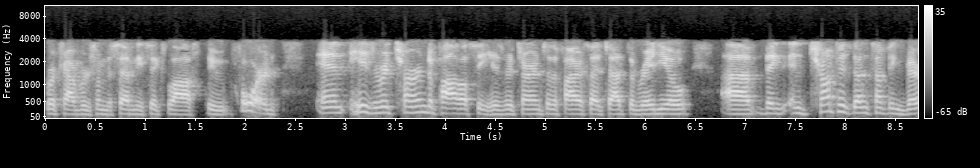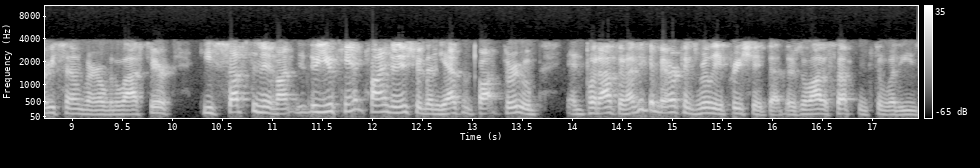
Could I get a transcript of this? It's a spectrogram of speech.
recovered from the 76 loss to Ford and his return to policy, his return to the fireside chats, the radio uh, things. And Trump has done something very similar over the last year. He's substantive on. You can't find an issue that he hasn't thought through and put out there. And I think Americans really appreciate that. There's a lot of substance to what he's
